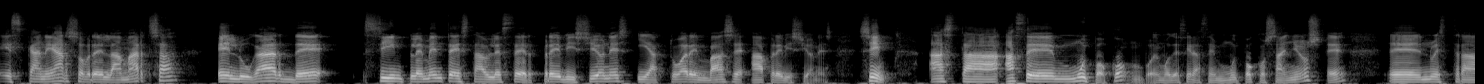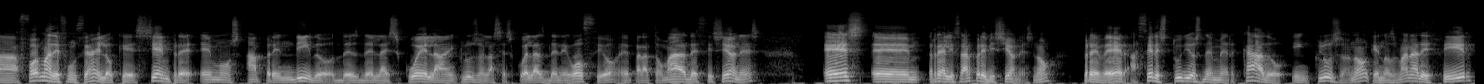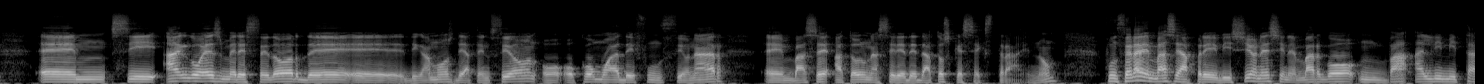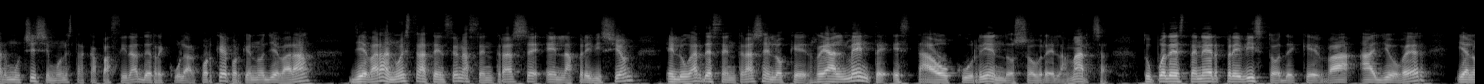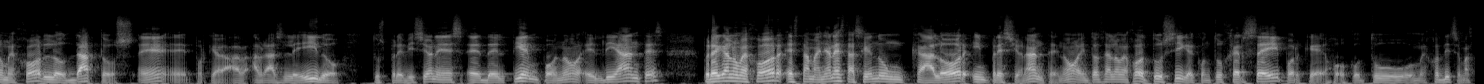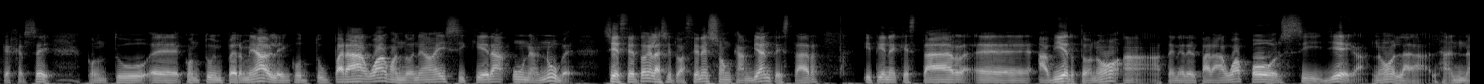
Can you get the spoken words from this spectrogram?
escanear sobre la marcha en lugar de simplemente establecer previsiones y actuar en base a previsiones. Sí, hasta hace muy poco, podemos decir hace muy pocos años, ¿eh? Eh, nuestra forma de funcionar y lo que siempre hemos aprendido desde la escuela, incluso en las escuelas de negocio, eh, para tomar decisiones, es realizar previsiones, ¿no? Prever, hacer estudios de mercado incluso, ¿no? Que nos van a decir Em, si algo es merecedor de, eh, digamos, de atención o, cómo ha de funcionar en base a toda una serie de datos que se extraen, ¿no? Funcionar en base a previsiones, sin embargo, mm, va a limitar muchísimo nuestra capacidad de recular. ¿Por qué? Porque no llevará llevará nuestra atención a centrarse en la previsión en lugar de centrarse en lo que realmente está ocurriendo sobre la marcha. Tú puedes tener previsto de que va a llover y a lo mejor los datos, ¿eh? Eh, porque habrás leído tus previsiones eh, del tiempo, ¿no? El día antes, pero es que a lo mejor esta mañana está haciendo un calor impresionante, ¿no? Entonces a lo mejor tú sigues con tu jersey, porque, o con tu, mejor dicho, más que jersey, con tu, con tu impermeable con tu paraguas cuando no hay siquiera una nube. Sí, es cierto que las situaciones son cambiantes, estar y tiene que estar eh, abierto ¿no? A, tener el paraguas por si llega ¿no? la,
